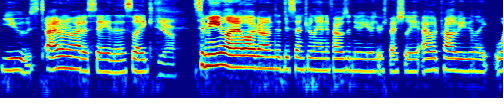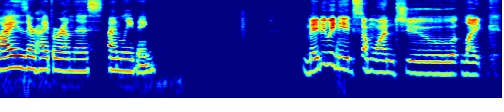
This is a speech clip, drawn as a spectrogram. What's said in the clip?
used. I don't know how to say this. Like yeah. To me, when I log on to Decentraland, if I was a new user, especially, I would probably be like, "Why is there hype around this? I'm leaving." maybe we need someone to like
